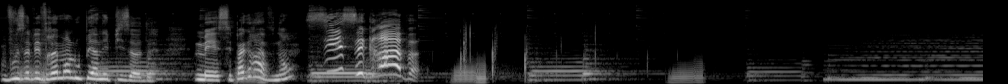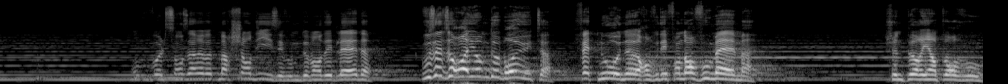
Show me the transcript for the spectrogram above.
vous avez vraiment loupé un épisode. Mais c'est pas grave, non? Si, c'est grave. On vous vole sans arrêt votre marchandise et vous me demandez de l'aide Vous êtes au royaume de Brut Faites-nous honneur en vous défendant vous-même Je ne peux rien pour vous.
